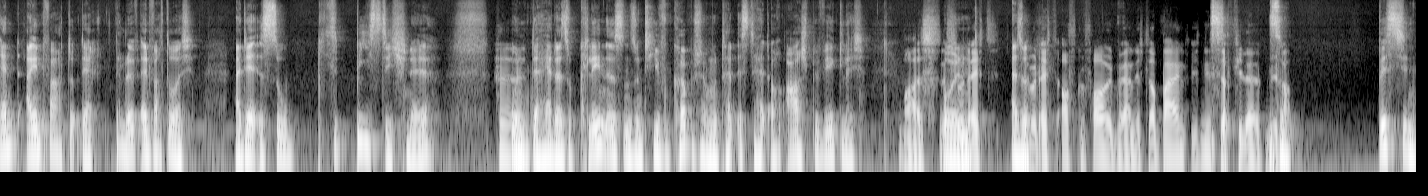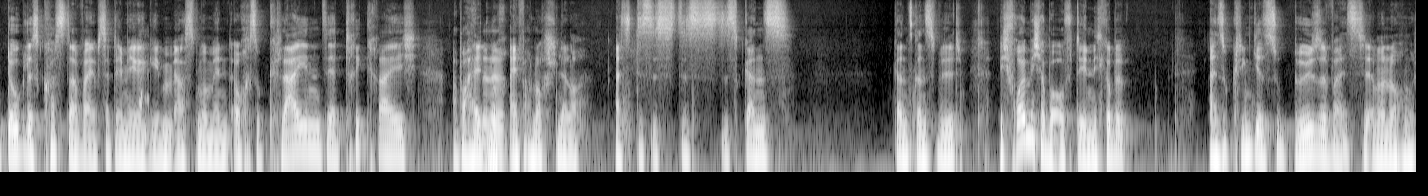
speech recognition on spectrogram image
rennt einfach, der, der läuft einfach durch. Aber der ist so biestig schnell. Äh, Und daher der so klein ist und so einen tiefen Körperschwung hat, ist der halt auch arschbeweglich. boah, es, wird echt, also- wird echt oft gefault werden. Ich glaube, Bayern kriegt nicht sehr viele So Elfmeter. ein bisschen Douglas Costa-Vibes hat der mir gegeben im ersten Moment. Auch so klein, sehr trickreich, aber halt Äh. noch einfach noch schneller. Also das ist, das, das ist ganz, ganz, ganz wild. Ich freue mich aber auf den. Ich glaube, also klingt jetzt so böse, weil es ja immer noch ein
